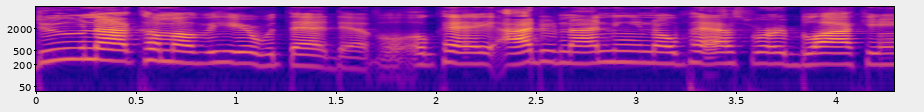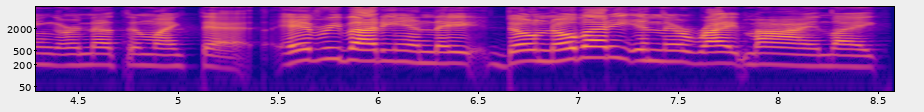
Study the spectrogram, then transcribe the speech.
do not come over here with that devil, okay? I do not need no password blocking or nothing like that. Everybody in they don't nobody in their right mind like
